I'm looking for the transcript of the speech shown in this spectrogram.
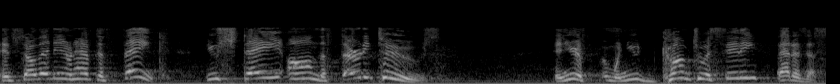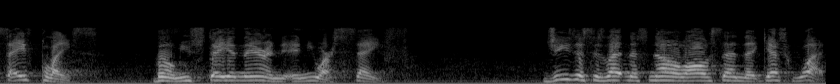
And so they didn't have to think. You stay on the 32s. And you're, when you come to a city, that is a safe place. Boom, you stay in there and, and you are safe. Jesus is letting us know all of a sudden that guess what?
